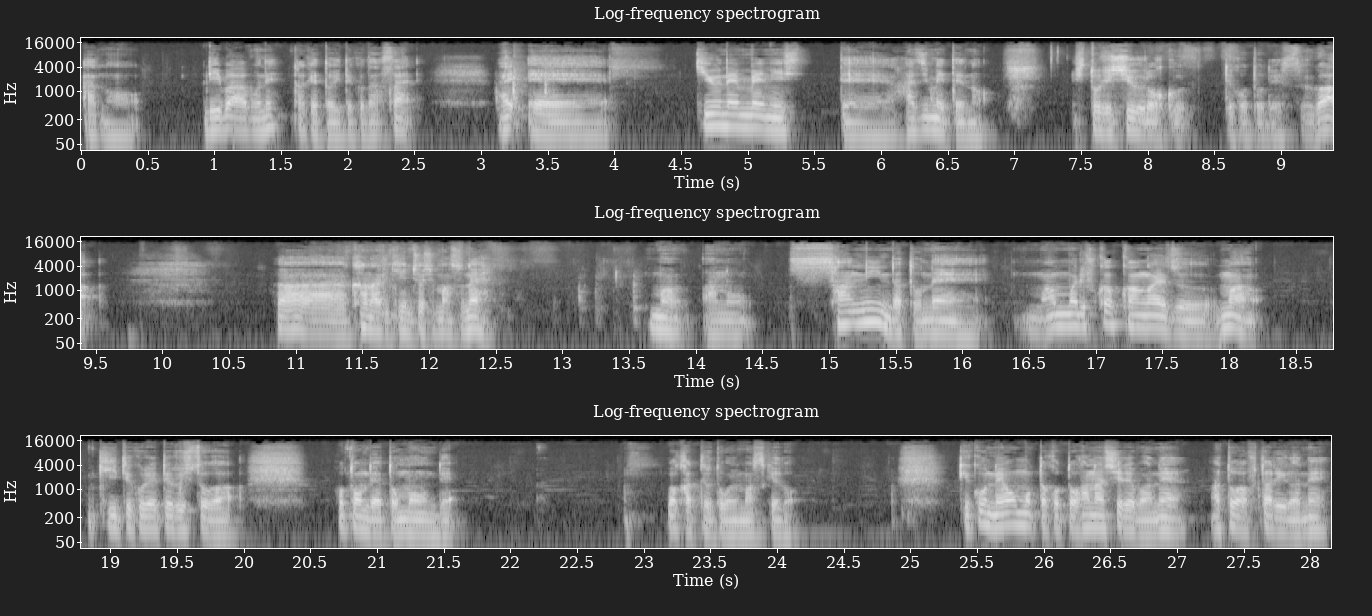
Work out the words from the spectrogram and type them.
あの、リバーブね、かけといてください。はい、えー、9年目にして初めての一人収録ってことですが、あーかなり緊張しますね。まあ、あの、3人だとね、あんまり深く考えず、まあ、聞いてくれてる人がほとんどやと思うんで、分かってると思いますけど。結構ね、思ったことを話してればね、あとは二人がね、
